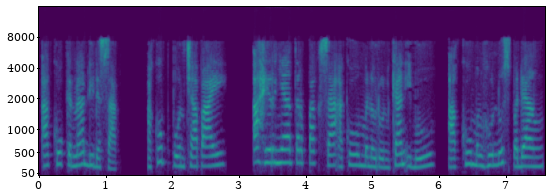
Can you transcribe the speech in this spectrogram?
aku kena didesak. Aku pun capai. Akhirnya terpaksa aku menurunkan ibu, Aku menghunus pedang,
